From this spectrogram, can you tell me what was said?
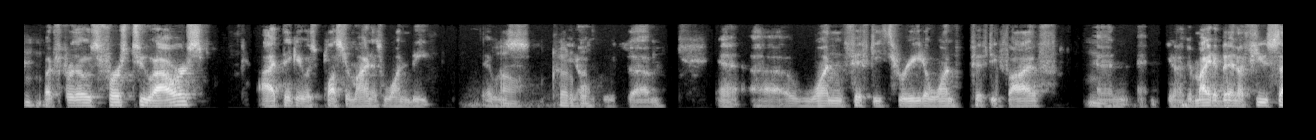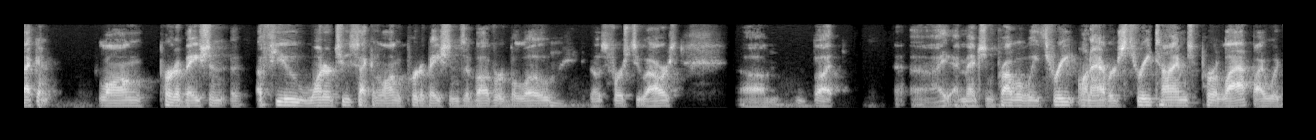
Mm-hmm. But for those first two hours, I think it was plus or minus one beat. It was oh, incredible. You know, it was, um, uh, 153 to 155. Mm. And, and, you know, there might have been a few second long perturbation, a, a, few one or two second long perturbations above or below mm. those first two hours. Um, but uh, I, I, mentioned probably three on average, three times per lap I would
